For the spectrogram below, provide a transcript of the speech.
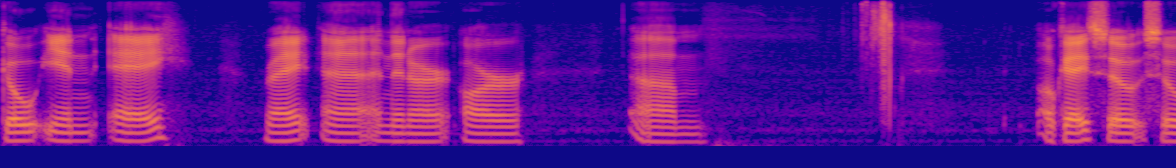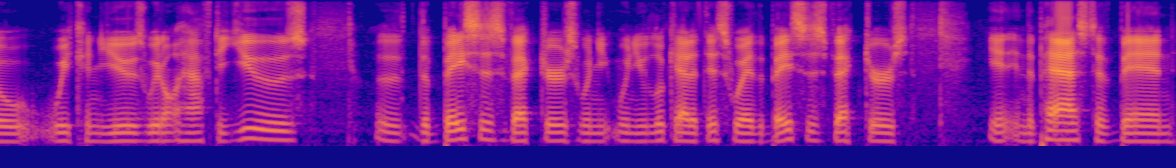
go in A right? Uh, and then our our um, Okay, so so we can use we don't have to use the, the basis vectors, when you, when you look at it this way, the basis vectors in, in the past have been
